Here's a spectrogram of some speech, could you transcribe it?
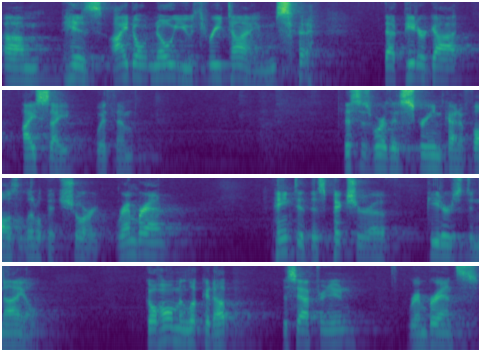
um, his I don't know you three times that Peter got eyesight with him. This is where this screen kind of falls a little bit short. Rembrandt painted this picture of Peter's denial. Go home and look it up this afternoon. Rembrandt's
